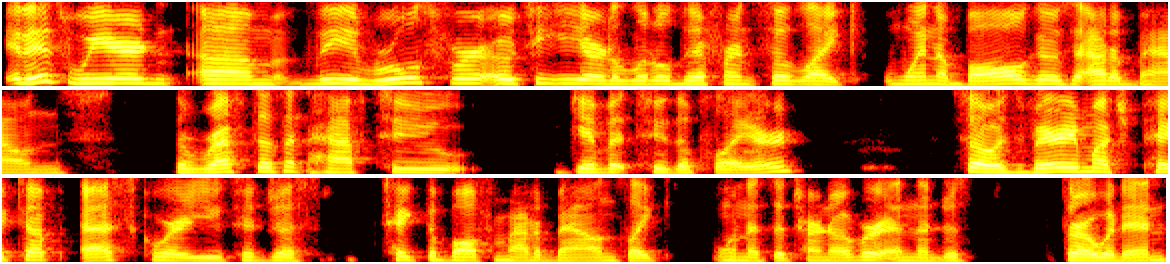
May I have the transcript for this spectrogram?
it is weird. Um, the rules for OTE are a little different. So, like when a ball goes out of bounds, the ref doesn't have to give it to the player. So it's very much pickup esque, where you could just take the ball from out of bounds, like when it's a turnover, and then just throw it in.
